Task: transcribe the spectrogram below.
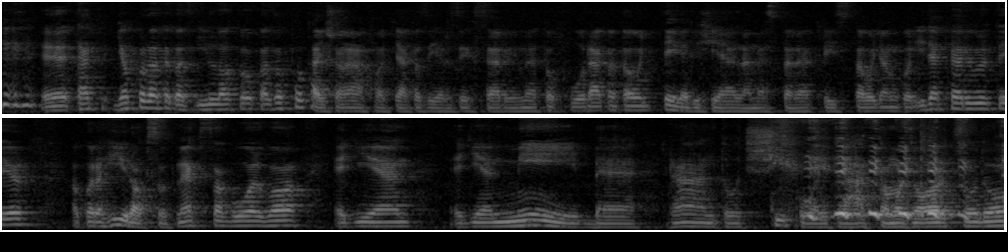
Tehát gyakorlatilag az illatok azok totálisan áthatják az érzékszervi metaforákat, ahogy téged is jellemeztelek, Kriszta, hogy amikor ide kerültél, akkor a híraxot megszagolva egy ilyen, egy ilyen mélybe rántott sikolyt láttam az arcodon,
